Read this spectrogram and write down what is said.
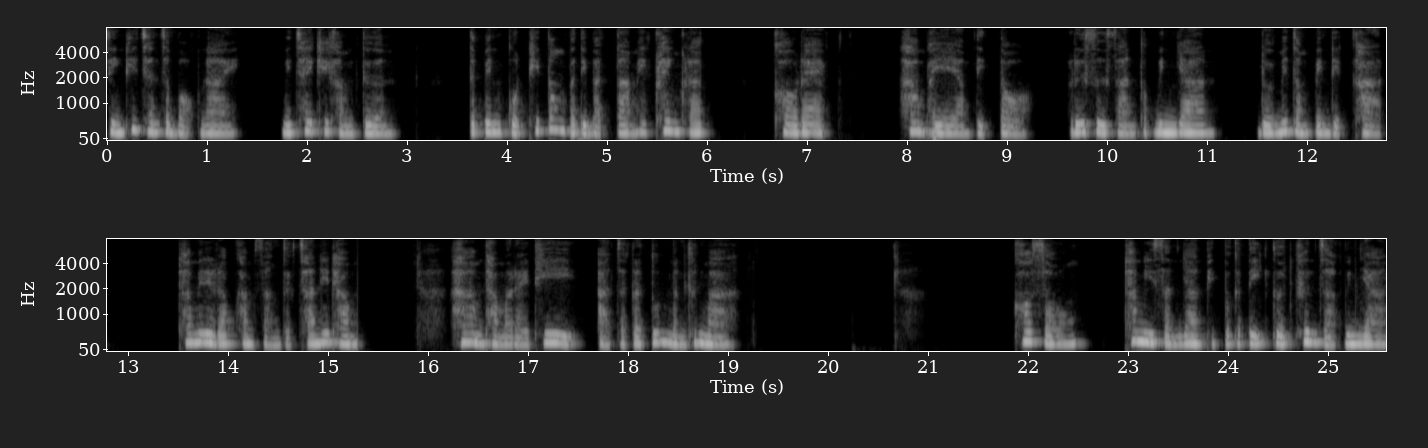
สิ่งที่ฉันจะบอกนาย ไม่ใช่แค่คำเตือน แต่เป็นกฎที่ต้องปฏิบัติตามให้เคร่งครัด ข้อแรก ห้ามพยายามติดต่อ หรือสื่อสารกับวิญญาณ โดยไม่จำเป็นเด็ดขาด ถ้าไม่ได้รับคำสั่งจากฉันให้ทำห้ามทำอะไรที่อาจจะกระตุ้นมันขึ้นมา ข้อ 2. ถ้ามีสัญญาณผิดปกติเกิดขึ้นจากวิญญาณ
